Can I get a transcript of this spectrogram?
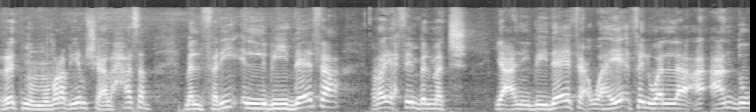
رتم المباراة بيمشي على حسب ما الفريق اللي بيدافع رايح فين بالماتش؟ يعني بيدافع وهيقفل ولا عنده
